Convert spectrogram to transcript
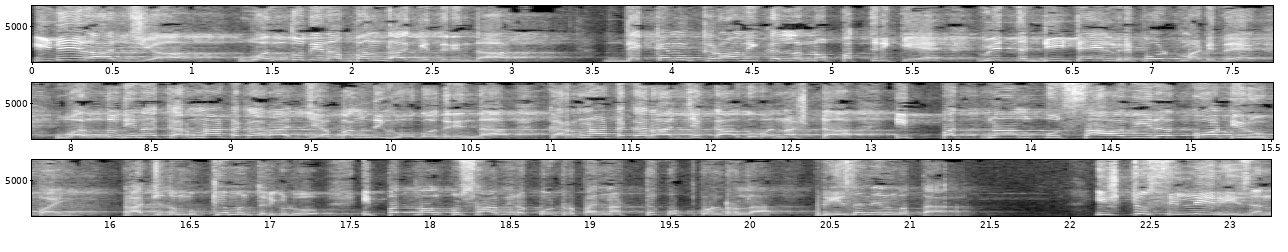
ಇಡೀ ರಾಜ್ಯ ಒಂದು ದಿನ ಬಂದ್ ಆಗಿದ್ರಿಂದ ಡೆಕನ್ ಕ್ರಾನಿಕಲ್ ಅನ್ನೋ ಪತ್ರಿಕೆ ವಿತ್ ಡೀಟೇಲ್ ರಿಪೋರ್ಟ್ ಮಾಡಿದೆ. ಒಂದು ದಿನ ಕರ್ನಾಟಕ ರಾಜ್ಯ ಬಂದಿಗೆ ಹೋಗೋದ್ರಿಂದ ಕರ್ನಾಟಕ ರಾಜ್ಯಕ್ಕಾಗುವ ನಷ್ಟ ಇಪ್ಪತ್ನಾಲ್ಕು ಸಾವಿರ ಕೋಟಿ ರೂಪಾಯಿ. ರಾಜ್ಯದ ಮುಖ್ಯಮಂತ್ರಿಗಳು ಇಪ್ಪತ್ನಾಲ್ಕು ಸಾವಿರ ಕೋಟಿ ರೂಪಾಯಿ ನಟ್ಟಕ್ಕೆ ಒಪ್ಕೊಂಡ್ರಲ್ಲ? ರೀಸನ್ ಏನ್ ಗೊತ್ತಾ? ಇಷ್ಟು ಸಿಲ್ಲಿ ರೀಸನ್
